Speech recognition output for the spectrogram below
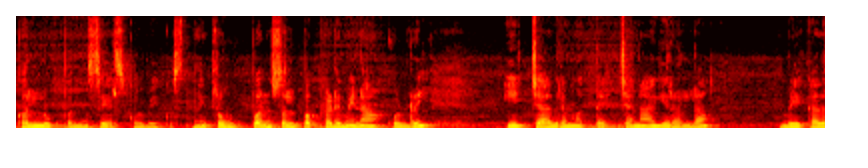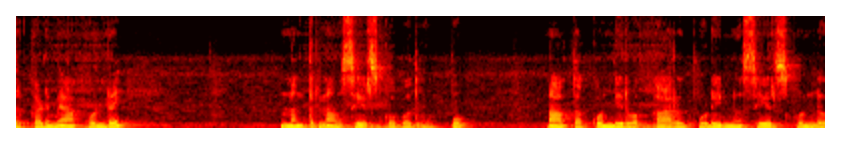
ಕಲ್ಲುಪ್ಪನ್ನು ಸೇರಿಸ್ಕೋಬೇಕು ಸ್ನೇಹಿತರೆ, ಉಪ್ಪನ್ನು ಸ್ವಲ್ಪ ಕಡಿಮೆನೇ ಹಾಕ್ಕೊಳ್ರಿ. ಹೆಚ್ಚಾದರೆ ಮತ್ತೆ ಚೆನ್ನಾಗಿರಲ್ಲ. ಬೇಕಾದ್ರೆ ಕಡಿಮೆ ಹಾಕ್ಕೊಂಡ್ರೆ ನಂತರ ನಾವು ಸೇರಿಸ್ಕೋಬೋದು ಉಪ್ಪು. ನಾವು ತಕ್ಕೊಂಡಿರುವ ಖಾರದ ಪುಡಿಯನ್ನು ಸೇರಿಸ್ಕೊಂಡು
